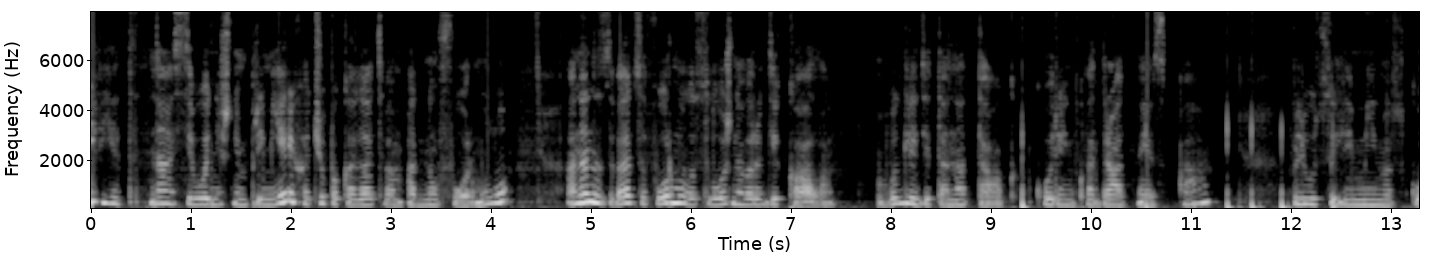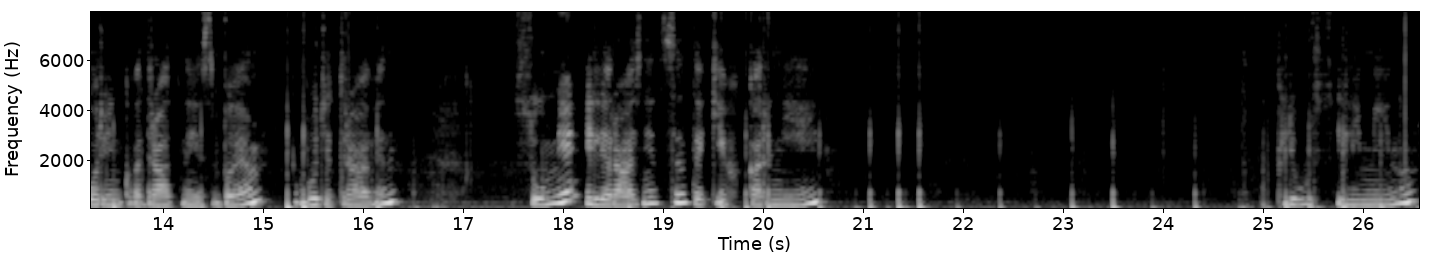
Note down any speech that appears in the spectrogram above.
Привет! На сегодняшнем примере хочу показать вам одну формулу. Она называется формула сложного радикала. Выглядит она так. Корень квадратный из а плюс или минус корень квадратный из b будет равен сумме или разнице таких корней плюс или минус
